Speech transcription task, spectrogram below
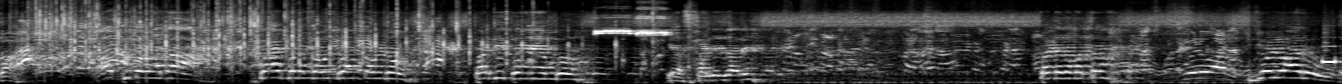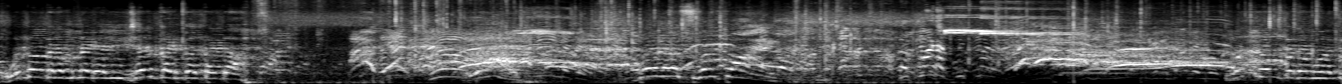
ವಾಹ್! ಅದ್ಭುತವಾದ ಸ್ಕ್ವಾಡ್ ಮೂಲಕ ಒಂದು ಅಂಕವನ್ನು ಪಡೆದಿದ್ದೇನೆ ಎಂದು ಎಸ್ ಪಡೆದಿದ್ದಾರೆ ತಂಡದ ಮೊತ್ತ ಏಳು ಆರು. ಒಂದು ಅಂಕದ ಮುನ್ನಡೆಯಲ್ಲಿ ಜನ್ ಕಡ್ಕಲ್ ತಂಡ ಮೂಲಕ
